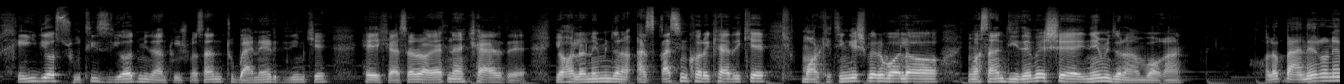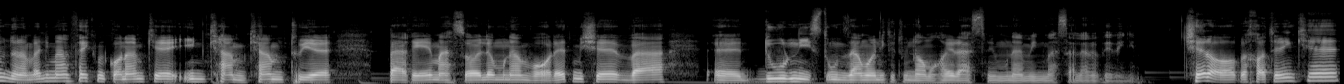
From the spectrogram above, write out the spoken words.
خیلی ها سوتی زیاد میدن توش. مثلا تو بنر دیدیم که هکسره رعایت نکرده. یا حالا نمی‌دونم از قصد این کارو کرده که marketing ش بره بالا مثلا دیده بشه نمی‌دونم واقعا. حالا بنر رو نمی‌دونم ولی من فکر می‌کنم که این کم کم توی بقیه مسائلمون هم وارد میشه و دور نیست اون زمانی که تو نامه های رسمیمون هم این مسئله رو ببینیم. چرا؟ به خاطر اینکه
